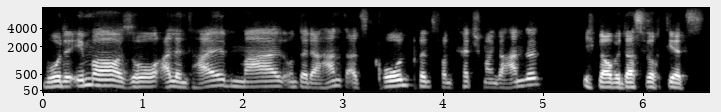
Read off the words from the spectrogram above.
wurde immer so allenthalben mal unter der Hand als Kronprinz von Kretschmann gehandelt. Ich glaube, das wird jetzt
